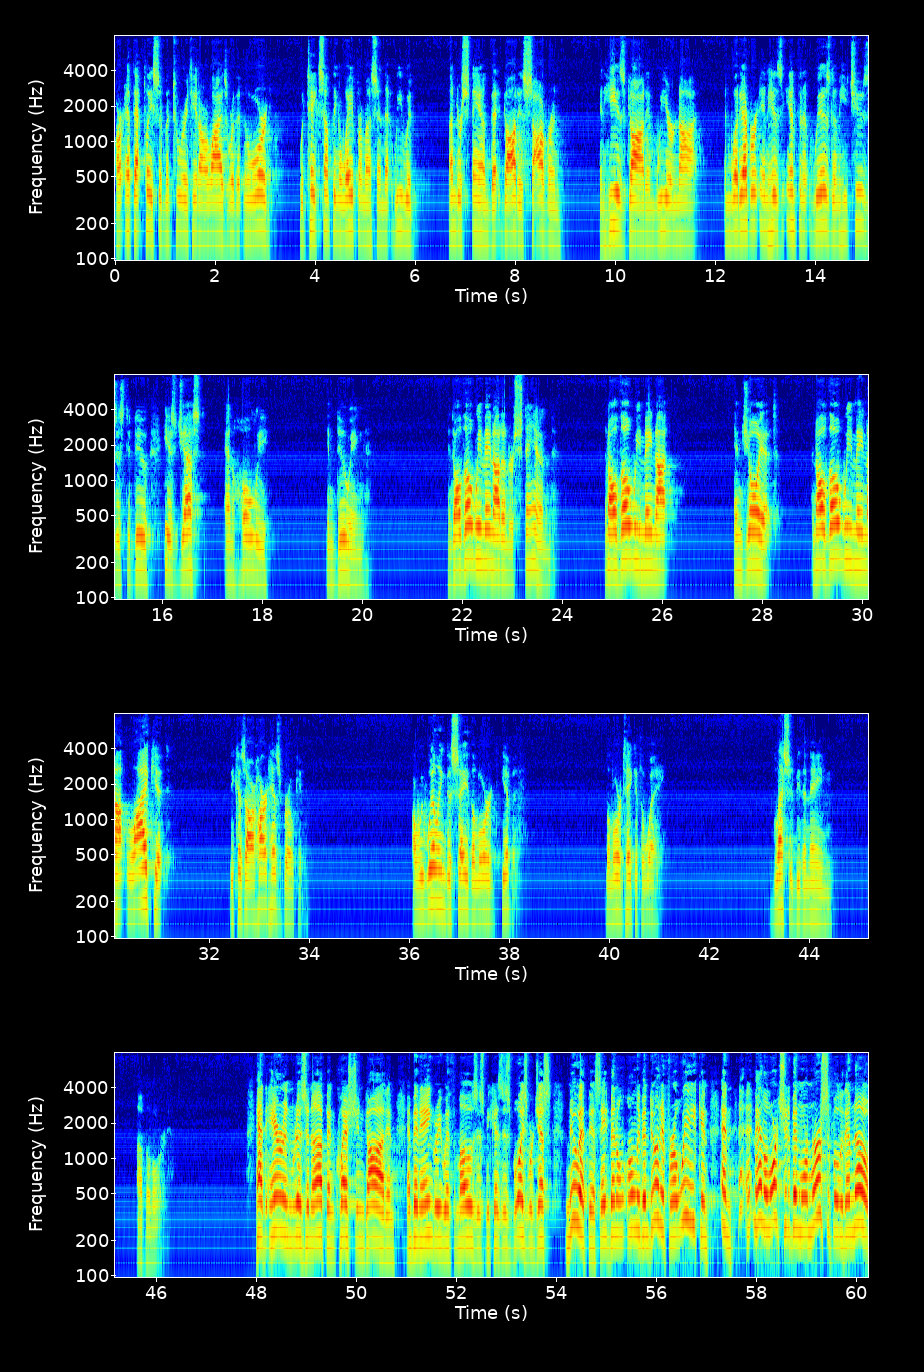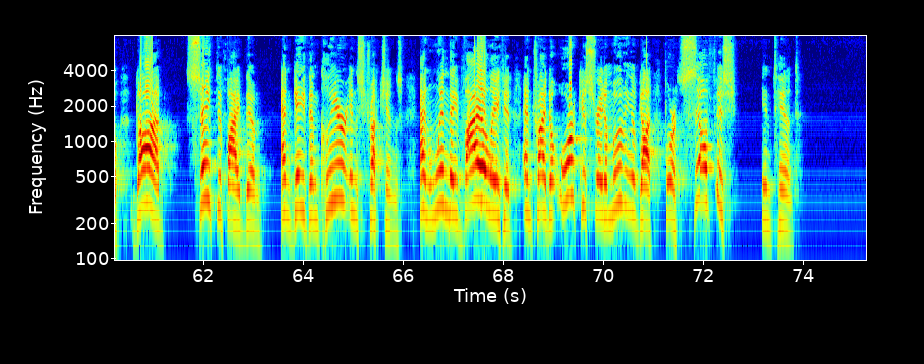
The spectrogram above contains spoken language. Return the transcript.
are at that place of maturity in our lives where the Lord would take something away from us and that we would understand that God is sovereign and He is God and we are not. And whatever in His infinite wisdom He chooses to do, He is just and holy in doing. And although we may not understand, and although we may not enjoy it, And although we may not like it because our heart has broken, are we willing to say, The Lord giveth, the Lord taketh away? Blessed be the name of the Lord. Had Aaron risen up and questioned God and, and been angry with Moses because his boys were just new at this, they'd been only been doing it for a week, and, and man, the Lord should have been more merciful to them. No, God sanctified them and gave them clear instructions. And when they violated and tried to orchestrate a moving of God for selfish intent,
